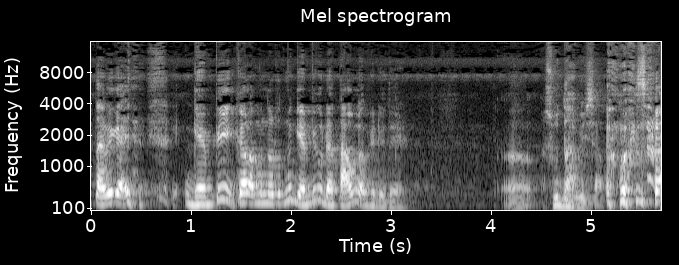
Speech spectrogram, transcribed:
tapi kayaknya Gempi kalau menurutmu Gempi udah tahu nggak video itu ya Eh, sudah bisa. Su-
